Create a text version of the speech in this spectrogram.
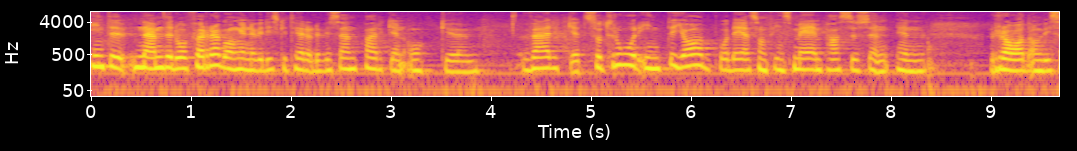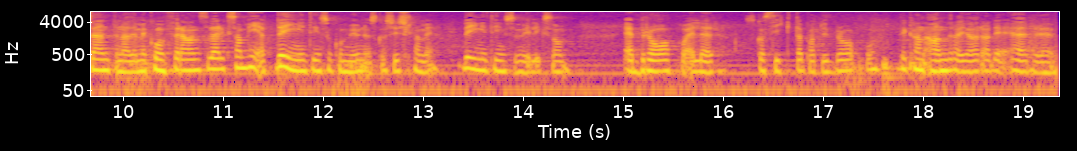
inte nämnde då förra gången när vi diskuterade visentparken och eh, verket, så tror inte jag på det som finns med i en passus, en, en rad om Vicenterna, med konferensverksamhet. Det är ingenting som kommunen ska syssla med. Det är ingenting som vi liksom är bra på eller ska sikta på att bli bra på. Det kan andra göra. Det är,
